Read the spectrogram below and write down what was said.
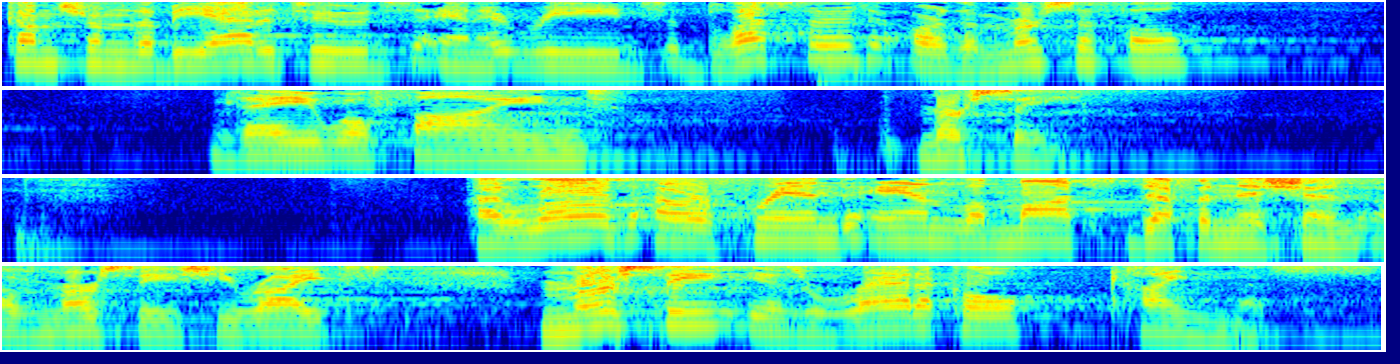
comes from the Beatitudes and it reads Blessed are the merciful, they will find mercy. I love our friend Anne Lamott's definition of mercy. She writes, Mercy is radical kindness.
